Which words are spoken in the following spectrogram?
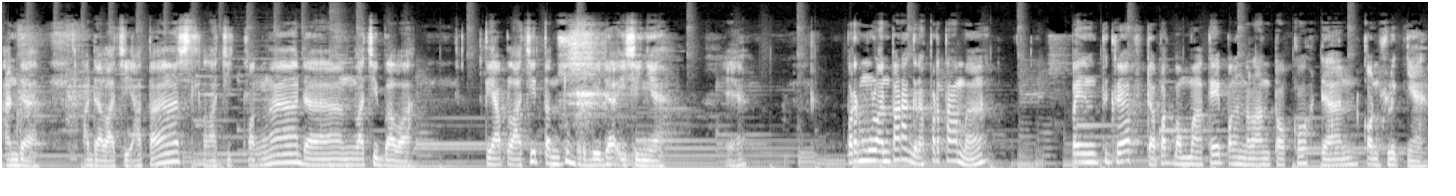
Anda. Ada laci atas laci tengah dan laci bawah. Tiap laci tentu berbeda isinya ya. Permulaan paragraf pertama pentagraf dapat memakai pengenalan tokoh dan konfliknya.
